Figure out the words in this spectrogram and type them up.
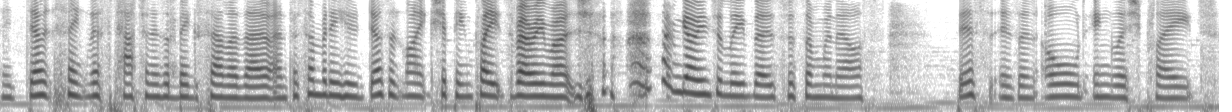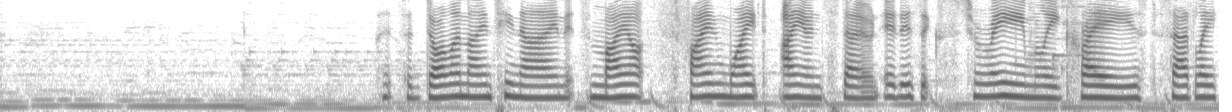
I don't think this pattern is a big seller though, and for somebody who doesn't like shipping plates very much, I'm going to leave those for someone else. This is an old English plate. It's a dollar ninety-nine. It's Myott fine white ironstone. It is extremely crazed, sadly.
